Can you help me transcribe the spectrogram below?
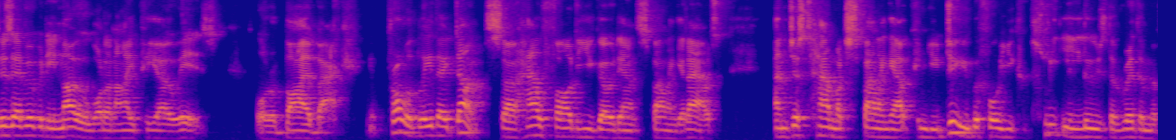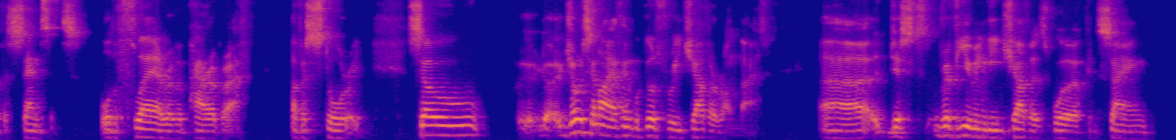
Does everybody know what an IPO is or a buyback? Probably they don't. So, how far do you go down spelling it out? and just how much spelling out can you do before you completely lose the rhythm of a sentence or the flair of a paragraph of a story. So uh, Joyce and I, I think, were good for each other on that. Uh, just reviewing each other's work and saying,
